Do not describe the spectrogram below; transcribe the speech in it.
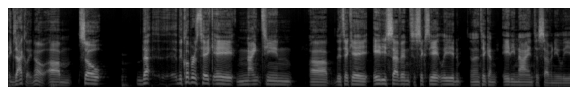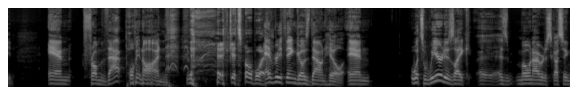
exactly. No, um, so that the Clippers take a 19 uh, they take a 87 to 68 lead and then take an 89 to 70 lead. And from that point on, it gets oh boy, everything goes downhill. And what's weird is like uh, as Mo and I were discussing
